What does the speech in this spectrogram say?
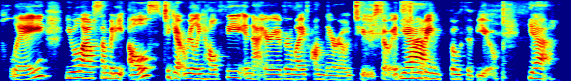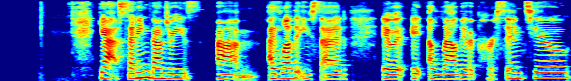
play, you allow somebody else to get really healthy in that area of their life on their own too. So, it's Yeah. serving both of you. Yeah. Yeah, setting boundaries. Um, I love that you said it it allowed the other person to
